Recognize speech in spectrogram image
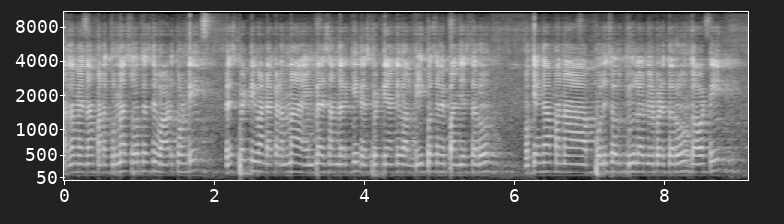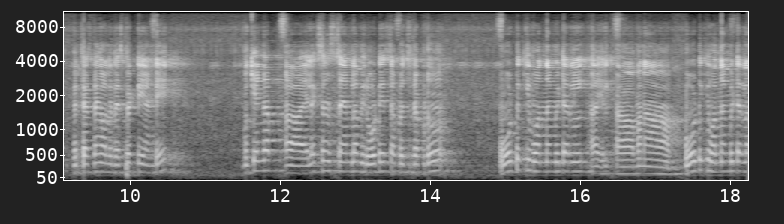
అర్థమైందా? మనకున్న సోర్సెస్ని వాడుకోండి. రెస్పెక్ట్ ఇవ్వండి. అక్కడ ఉన్న ఎంప్లాయీస్ అందరికీ రెస్పెక్ట్ ఇవ్వండి. వాళ్ళు మీకోసమే పనిచేస్తారు. ముఖ్యంగా మన పోలీసు వాళ్ళు క్యూలో నిలబెడతారు. కాబట్టి మీరు ఖచ్చితంగా వాళ్ళకి రెస్పెక్ట్ ఇవ్వండి. ముఖ్యంగా ఎలక్షన్స్ టైంలో మీరు ఓటు వేసేటప్పుడు ఓటుకి వంద మీటర్ల మన ఓటుకి వంద మీటర్ల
